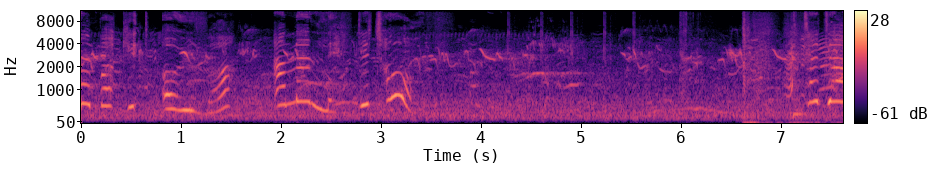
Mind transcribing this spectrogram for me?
Your bucket over and then lift it off. Ta-da!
